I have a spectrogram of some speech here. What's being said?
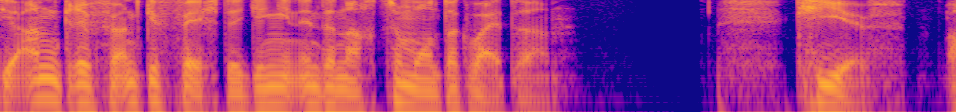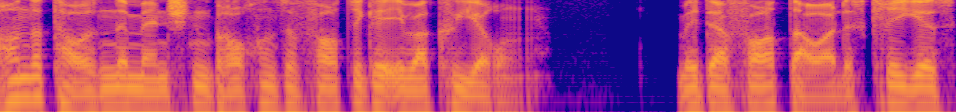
Die Angriffe und Gefechte gingen in der Nacht zum Montag weiter. Kiew. Hunderttausende Menschen brauchen sofortige Evakuierung. Mit der Fortdauer des Krieges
